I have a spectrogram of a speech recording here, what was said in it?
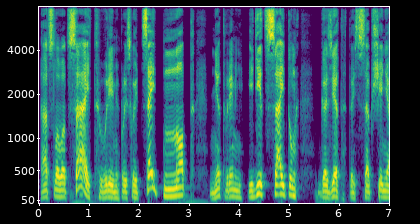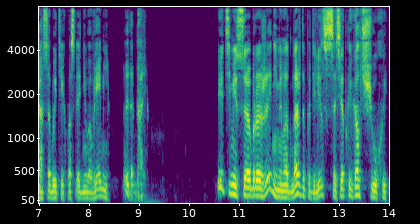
От слова «цайт» — время происходит «цайтнот» — нет времени. Иди «цайтунг» — газета, то есть сообщение о событиях последнего времени, ну и так далее. Этими соображениями он однажды поделился с соседкой Галчухой.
